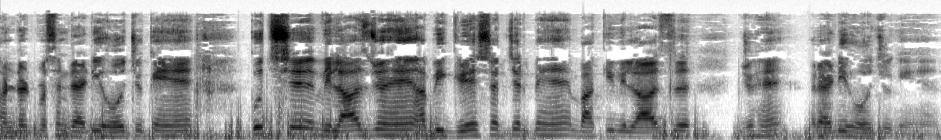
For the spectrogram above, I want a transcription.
हंड्रेड परसेंट रेडी हो चुके हैं। कुछ विलास जो हैं, अभी ग्रे स्ट्रक्चर पे हैं। बाकी विलास जो हैं रेडी हो चुके हैं।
